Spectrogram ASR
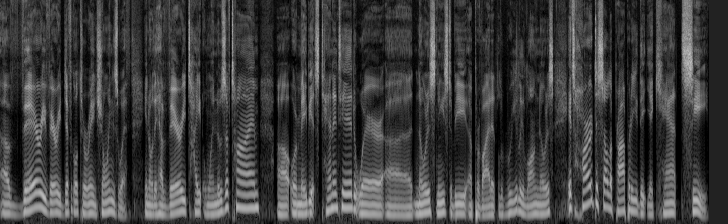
uh, very, very difficult to arrange showings with. You know, they have very tight windows of time, uh, or maybe it's tenanted where uh, notice needs to be uh, provided, really long notice. It's hard to sell a property that you can't see.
